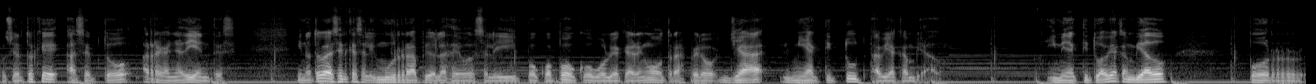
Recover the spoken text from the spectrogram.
Lo cierto es que aceptó a regañadientes. Y no te voy a decir que salí muy rápido de las deudas, salí poco a poco, volví a caer en otras, pero ya mi actitud había cambiado. Y mi actitud había cambiado por,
